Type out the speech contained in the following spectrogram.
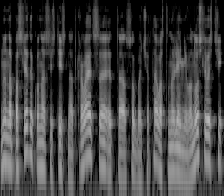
Ну и напоследок у нас, естественно, открывается эта особая черта восстановления выносливости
